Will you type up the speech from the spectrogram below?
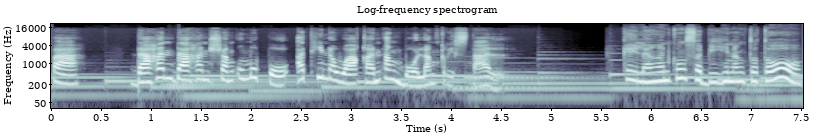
pa, dahan-dahan siyang umupo at hinawakan ang bolang kristal. Kailangan kong sabihin ang totoo.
